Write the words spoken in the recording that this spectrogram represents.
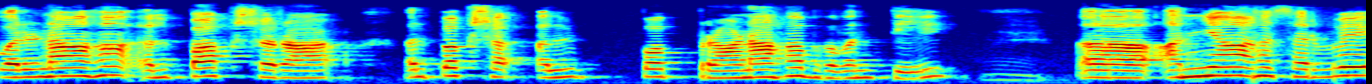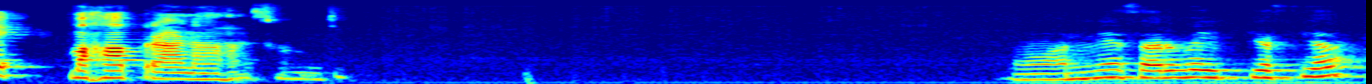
वर्णाः अल्पाक्षरा अल्पक्ष अल्पप्राणाः भवन्ति। अन्याः सर्वे महाप्राणाः स्वामीजी। अ, अन्ये सर्वे इत्यस्य?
